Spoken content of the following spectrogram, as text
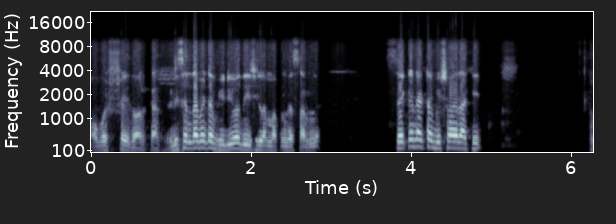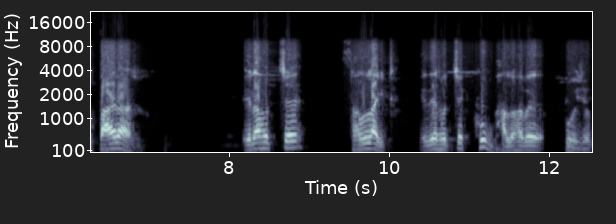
অবশ্যই দরকার। রিসেন্ট আমি একটা ভিডিও দিয়েছিলাম আপনাদের সামনে। সেকেন্ড একটা বিষয় রাখি। পায়রার এরা হচ্ছে সানলাইট এদের হচ্ছে খুব ভালোভাবে প্রয়োজন।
